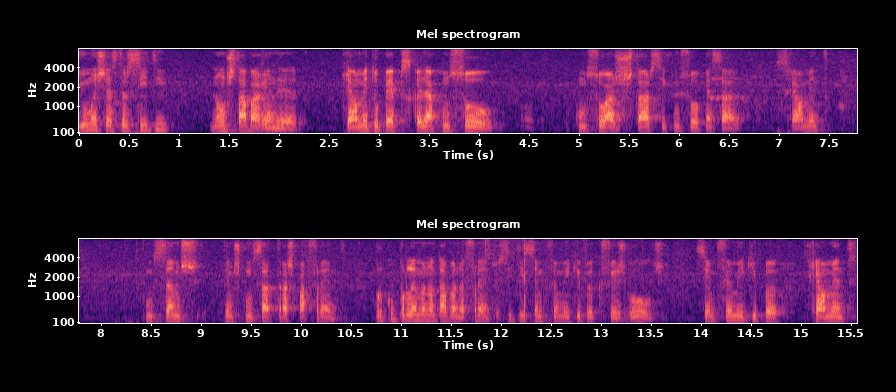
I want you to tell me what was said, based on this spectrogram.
e, o Manchester City não estava a render. Realmente o Pep se calhar começou, começou a ajustar-se e começou a pensar se realmente começamos, temos que começar de trás para a frente, porque o problema não estava na frente. O City sempre foi uma equipa que fez gols, sempre foi uma equipa que realmente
